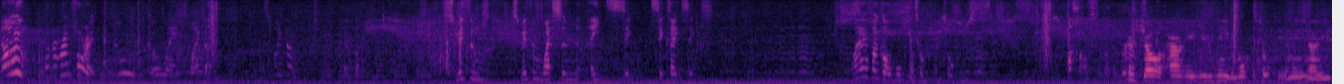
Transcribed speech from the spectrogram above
No! I want a room for it. No, go away. It's my gun. It's my gun. Smith and Smith and Wesson 86 686. Why have I got a walkie-talkie? I'm talking to someone. I've still got the room. Because, Joe, apparently you need a walkie-talkie. I mean, you know, you,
